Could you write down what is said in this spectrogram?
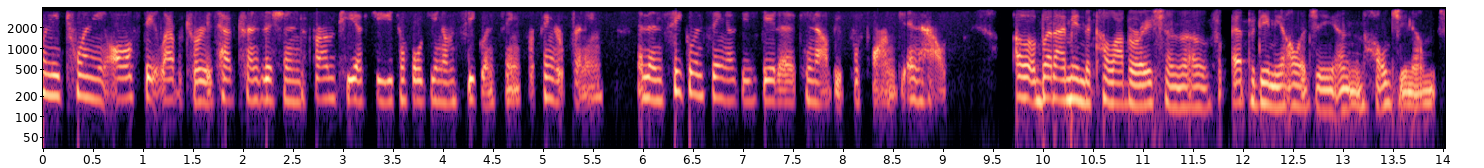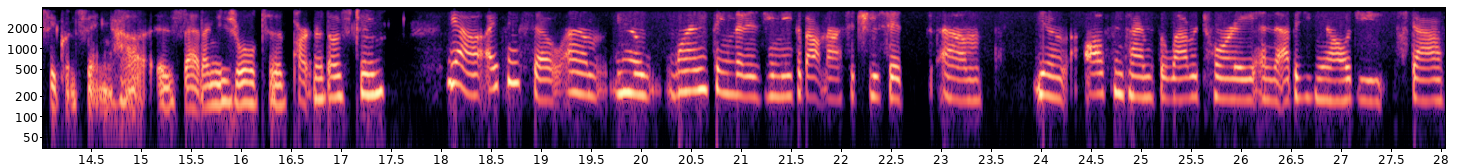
2020, all state laboratories have transitioned from PFG to whole genome sequencing for fingerprinting and then sequencing of these data can now be performed in house. Oh, but I mean the collaboration of epidemiology and whole genome sequencing. How, is that unusual to partner those two? Yeah, I think so. Um, you know, one thing that is unique about Massachusetts, um, you know, oftentimes the laboratory and the epidemiology staff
